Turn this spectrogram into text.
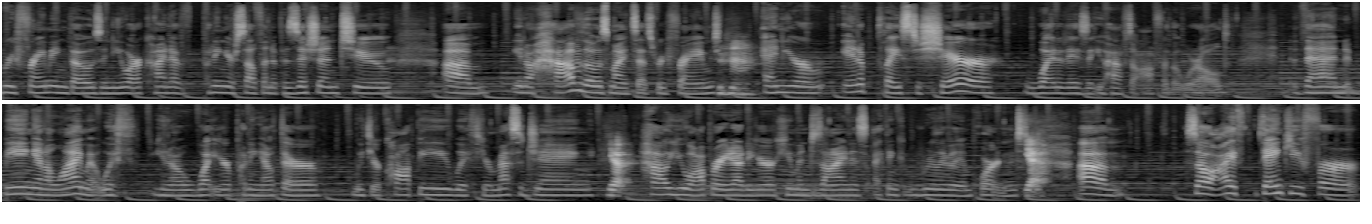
reframing those and you are kind of putting yourself in a position to um, you know, have those mindsets reframed mm-hmm. and you're in a place to share what it is that you have to offer the world, then being in alignment with, you know, what you're putting out there with your copy, with your messaging, yep. how you operate out of your human design is, I think, really, really important. Yeah. Um, so I thank you for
